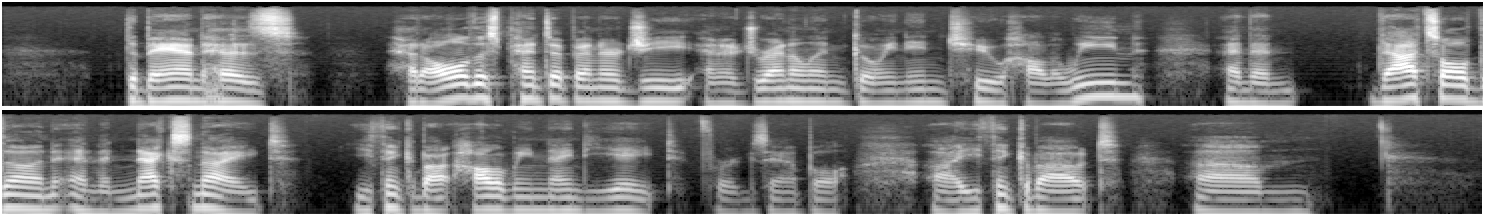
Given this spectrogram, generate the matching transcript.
the band has had all this pent up energy and adrenaline going into Halloween. And then that's all done. And the next night, you think about Halloween 98, for example. Uh, you think about um,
